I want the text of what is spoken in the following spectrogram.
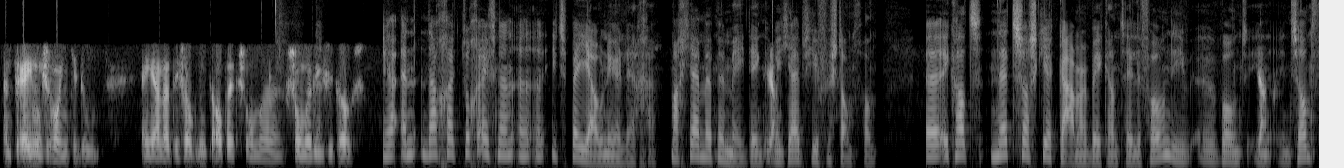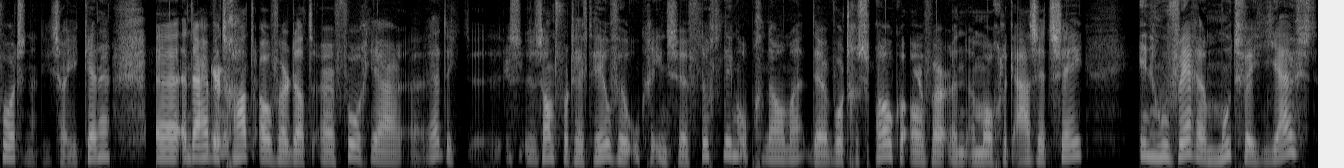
een trainingsrondje doen. En ja, dat is ook niet altijd zonder, zonder risico's. Ja, en nou ga ik toch even een, een, iets bij jou neerleggen. Mag jij met me meedenken, want jij hebt hier verstand van. Uh, ik had net Saskia Kamerbeek aan de telefoon. Die uh, woont in, ja. in Zandvoort. Nou, die zou je kennen. Uh, en daar hebben we het gehad over dat er vorig jaar. Zandvoort heeft heel veel Oekraïense vluchtelingen opgenomen. Er wordt gesproken over een, een mogelijk AZC. In hoeverre moeten we juist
